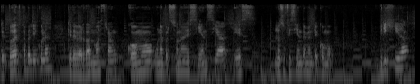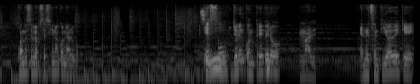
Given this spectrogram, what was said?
De toda esta película, que de verdad muestran cómo una persona de ciencia es lo suficientemente como brígida cuando se le obsesiona con algo. Eso yo lo encontré pero mal. En el sentido de que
